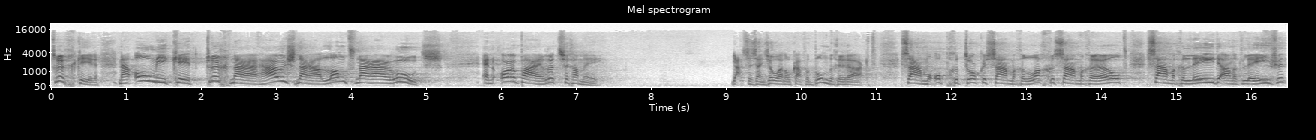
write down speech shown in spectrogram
terugkeren. Naomi keert terug naar haar huis, naar haar land, naar haar roots. En Orpa en Rut, ze gaan mee. Ja, ze zijn zo aan elkaar verbonden geraakt. Samen opgetrokken, samen gelachen, samen gehuild, samen geleden aan het leven.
